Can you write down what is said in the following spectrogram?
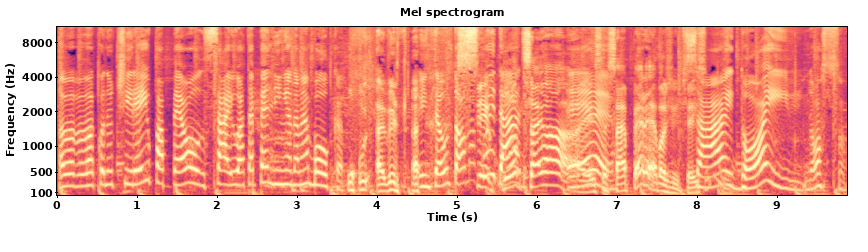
blá, blá, blá. Quando eu tirei o papel, saiu até pelinha da minha boca. É verdade. Então toma Secou, cuidado. Sai a, É. sai a pereba, gente. É Sai, dói. Nossa.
